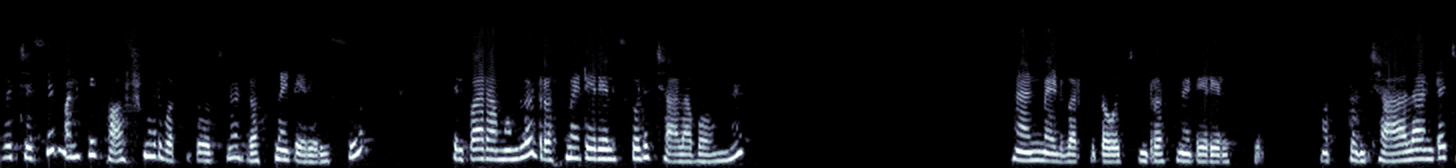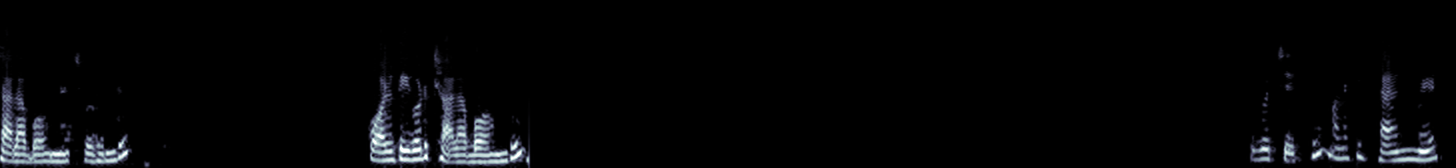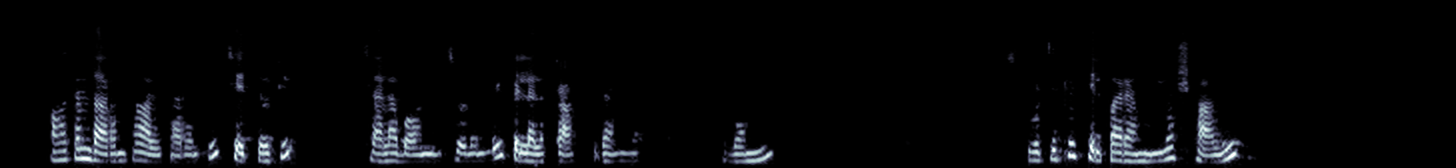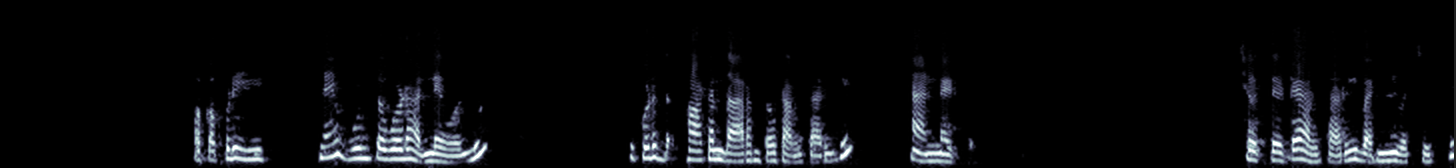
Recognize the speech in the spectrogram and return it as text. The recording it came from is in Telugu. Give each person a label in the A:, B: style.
A: ఇవి వచ్చేసి మనకి కాశ్మీర్ వర్క్తో వచ్చిన డ్రెస్ మెటీరియల్స్. శిల్పారామంలో డ్రెస్ మెటీరియల్స్ కూడా చాలా బాగున్నాయి. హ్యాండ్ మేడ్ వర్క్తో వచ్చిన డ్రెస్ మెటీరియల్స్. మొత్తం చాలా అంటే చాలా బాగున్నాయి చూడండి. క్వాలిటీ కూడా చాలా బాగుంది. ఇవి వచ్చేసి మనకి హ్యాండ్ మేడ్ కాటన్ దారంతో ఆడతారండి. చేతితోటి చాలా బాగుంది చూడండి. పిల్లల ఫ్రాక్స్ కానీ ఇవన్నీ. వచ్చేసి శిల్పారామంలో స్టాలు. ఒకప్పుడు వీటినే ఊళ్ళతో కూడా అల్లేవాళ్ళు. ఇప్పుడు కాటన్ దారంతో అల్లుతారు. ఇది హ్యాండ్మేడ్ చేతితోటే అల్లుతారు. ఇవన్నీ వచ్చేసి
